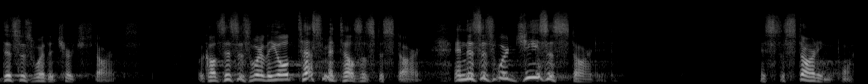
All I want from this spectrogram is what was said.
this is where the church starts because this is where the Old Testament tells us to start, and this is where Jesus started. It's the starting point.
